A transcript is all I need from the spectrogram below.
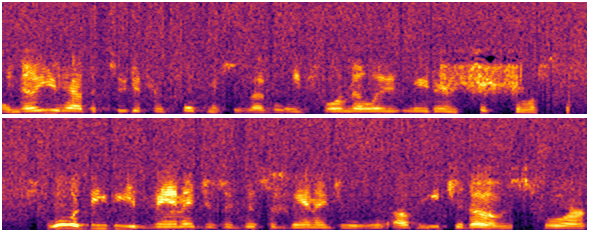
I know you have the two different thicknesses, I believe four millimeter and six millimeter. What would be the advantages or disadvantages of each of those for?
